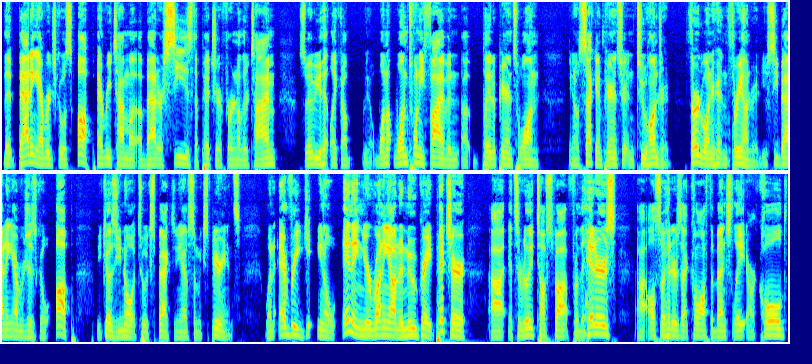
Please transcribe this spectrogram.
the batting average goes up every time a, a, batter sees the pitcher for another time. So maybe you hit like a you know one 125 in uh, plate appearance one, you know second appearance you're hitting 200, third one you're hitting 300. You see batting averages go up because you know what to expect and you have some experience. When every you know inning you're running out a new great pitcher, uh, it's a really tough spot for the hitters. Uh, also, hitters that come off the bench late are cold,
